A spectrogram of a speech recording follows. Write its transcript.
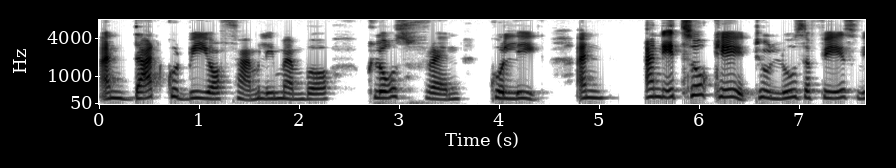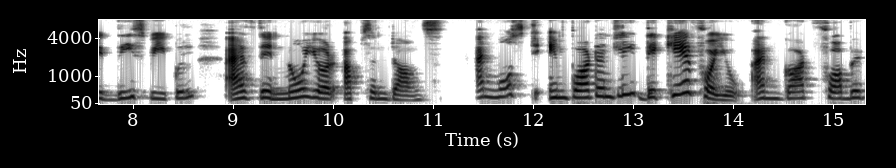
And that could be your family member, close friend, colleague. And and it's okay to lose a face with these people as they know your ups and downs. And most importantly, they care for you. And God forbid,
